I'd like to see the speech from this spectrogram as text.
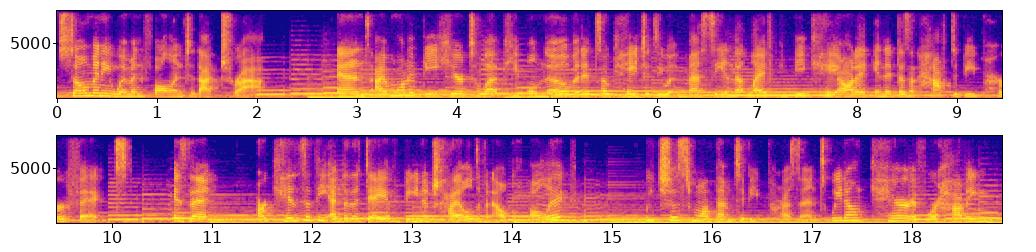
so many women fall into that trap. And I want to be here to let people know that it's okay to do it messy and that life can be chaotic and it doesn't have to be perfect. Is that our kids at the end of the day of being a child of an alcoholic, we just want them to be present. We don't care if we're having,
